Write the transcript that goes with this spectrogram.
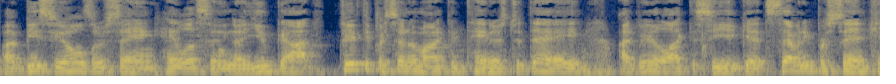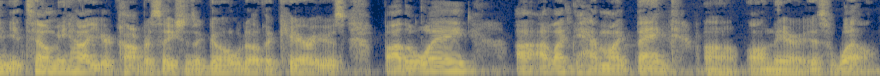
uh, BCOs are saying, "Hey, listen, you know, you've got 50% of my containers today. I'd really like to see you get 70%. Can you tell me how your conversations are going with other carriers? By the way." I'd like to have my bank uh, on there as well.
